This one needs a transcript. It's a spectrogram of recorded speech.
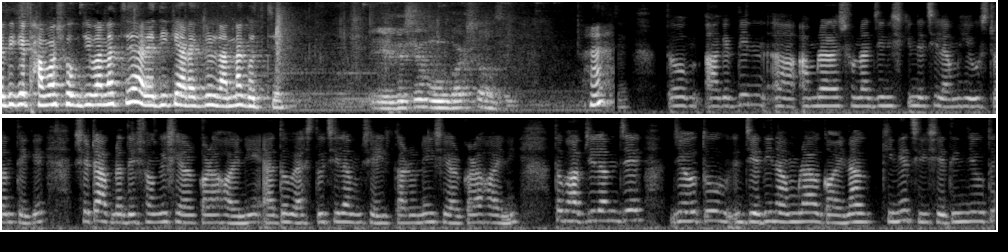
এদিকে ঠামা সবজি বানাচ্ছে আর এদিকে আরেকজন রান্না করছে। এদেশে মুখ বাক্স আছে। হ্যাঁ? তো আগের দিন আমরা সোনার জিনিস কিনেছিলাম হিউস্টন থেকে। সেটা আপনাদের সঙ্গে শেয়ার করা হয়নি। এত ব্যস্ত ছিলাম সেই কারণেই শেয়ার করা হয়নি। তো ভাবছিলাম যে, যেহেতু যেদিন আমরা গয়না কিনেছি, সেদিন যেহেতু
